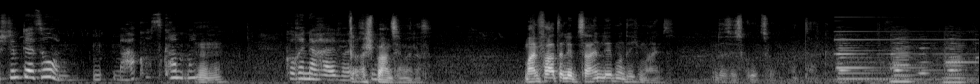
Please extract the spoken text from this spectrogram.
Bestimmt der Sohn. Markus Kampmann? Mhm. Corinna Halver. Ersparen Sie mir das. Mein Vater lebt sein Leben und ich meins. Und das ist gut so. Guten Tag.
